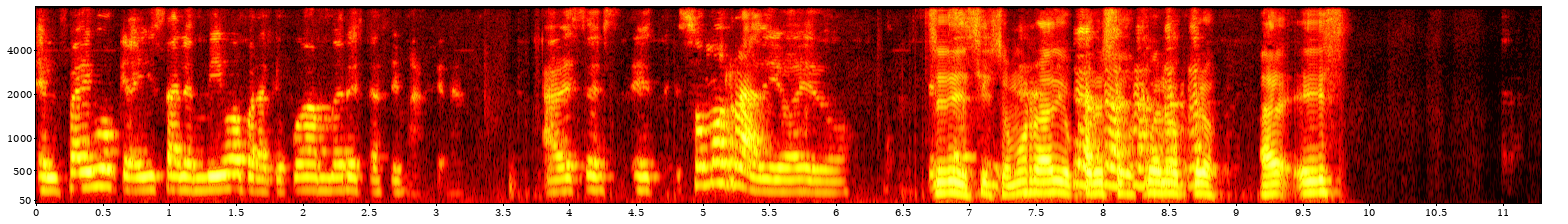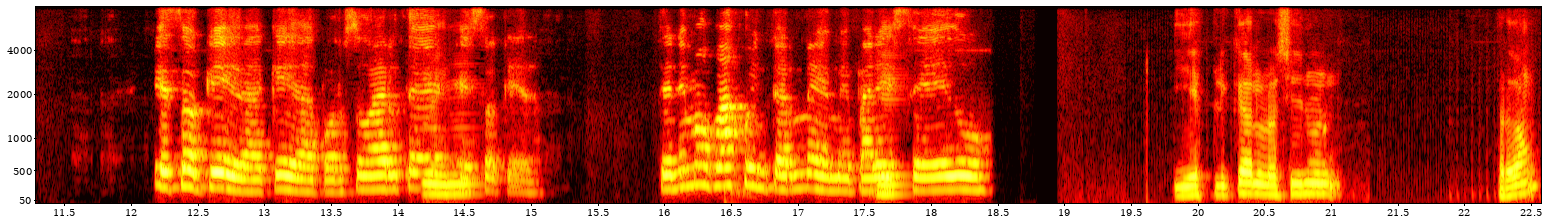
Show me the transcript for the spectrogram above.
el Facebook, que ahí sale en vivo para que puedan ver estas imágenes. A veces, eh, somos radio, Edu. Sí, sí, somos radio, por eso, bueno, pero ah, es... Eso queda, queda, por suerte, eso queda. Tenemos bajo internet, me parece, Edu y explicarlo así en un... ¿Perdón?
